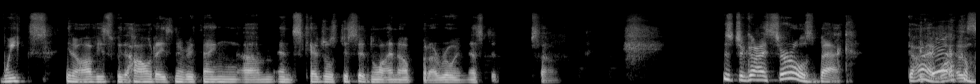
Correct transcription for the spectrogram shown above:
weeks, you know, obviously the holidays and everything, um, and schedules just didn't line up, but I really missed it. So, Mr. Guy Serle's back. Guy, yes. welcome.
